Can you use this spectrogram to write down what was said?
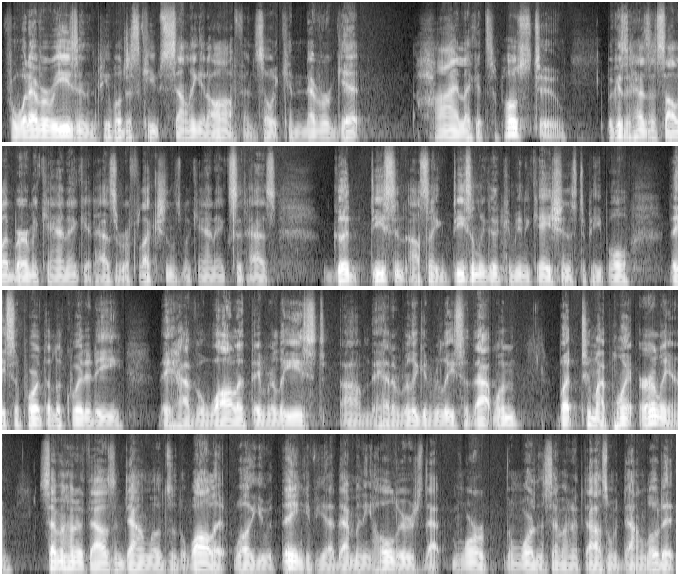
for whatever reason, people just keep selling it off, and so it can never get high like it's supposed to, because it has a solid burn mechanic, it has a reflections mechanics, it has good, decent, I'll say decently good communications to people. They support the liquidity they have a wallet they released. Um, they had a really good release of that one. But to my point earlier, 700,000 downloads of the wallet. Well, you would think if you had that many holders, that more more than 700,000 would download it.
